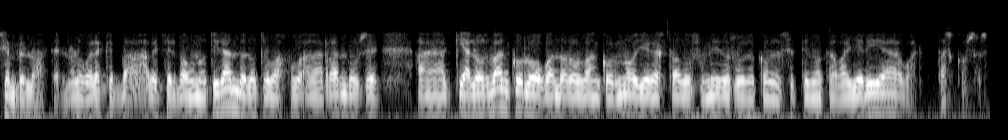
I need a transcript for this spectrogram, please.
siempre lo hacen. ¿no? Lo que es que a veces va uno tirando, el otro va agarrándose aquí a los bancos, luego cuando los bancos no llega a Estados Unidos o con el séptimo caballería, bueno, estas cosas.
